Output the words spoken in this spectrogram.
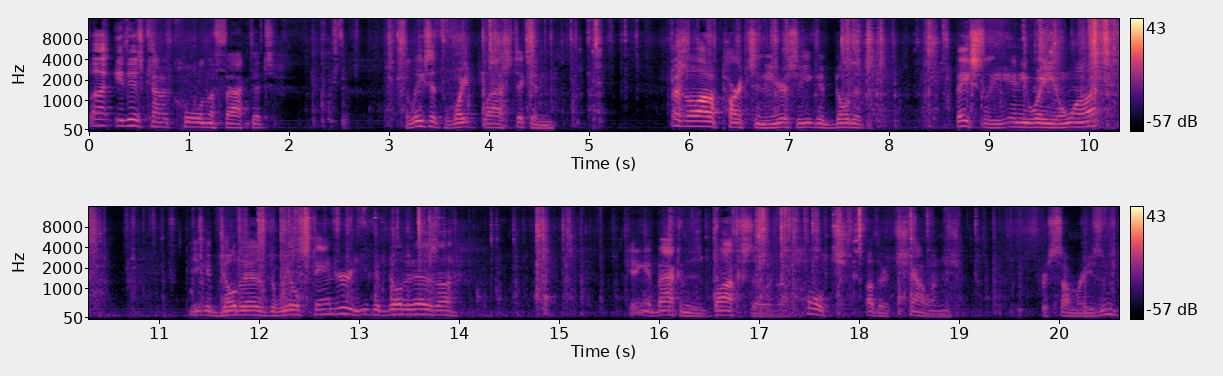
But it is kind of cool in the fact that at least it's white plastic and there's a lot of parts in here, so you could build it basically any way you want. You could build it as the wheel stander. You could build it as a... Getting it back in this box, though, is a whole ch other challenge for some reason.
